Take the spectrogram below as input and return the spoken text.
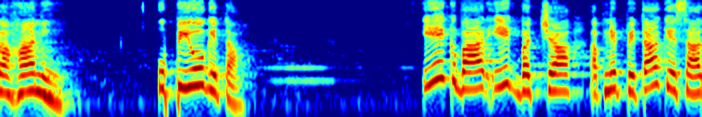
कहानी, उपयोगिता। एक बार एक बच्चा अपने पिता के साथ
